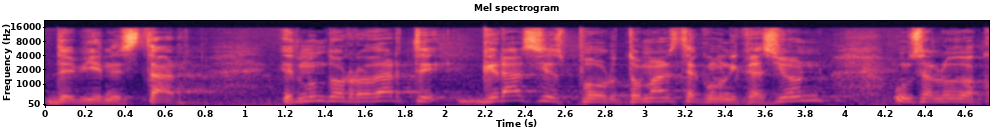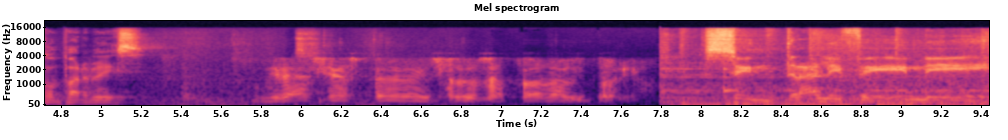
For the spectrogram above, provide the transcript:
de bienestar. Edmundo Rodarte, gracias por tomar esta comunicación. Un saludo a Coparmex. Gracias, Pedro, y saludos a todo el auditorio. Central FM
